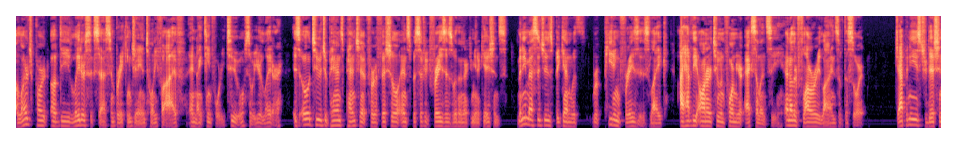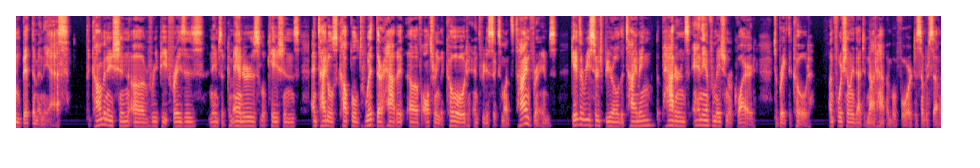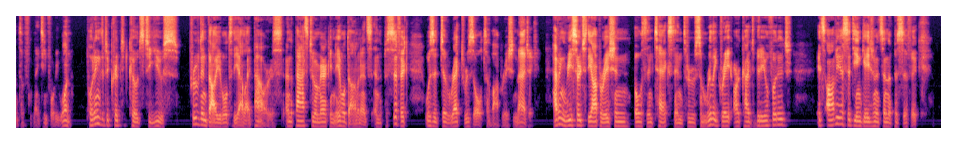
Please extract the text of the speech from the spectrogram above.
A large part of the later success in breaking JN25 in 1942, so a year later, is owed to Japan's penchant for official and specific phrases within their communications. Many messages begin with repeating phrases like, I have the honor to inform your excellency, and other flowery lines of the sort. Japanese tradition bit them in the ass. The combination of repeat phrases, names of commanders, locations, and titles coupled with their habit of altering the code in three to six months time frames gave the Research Bureau the timing, the patterns, and the information required to break the code. Unfortunately, that did not happen before December 7th of 1941. Putting the decrypted codes to use proved invaluable to the Allied powers, and the path to American naval dominance in the Pacific was a direct result of Operation Magic. Having researched the operation both in text and through some really great archived video footage, it's obvious that the engagements in the Pacific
